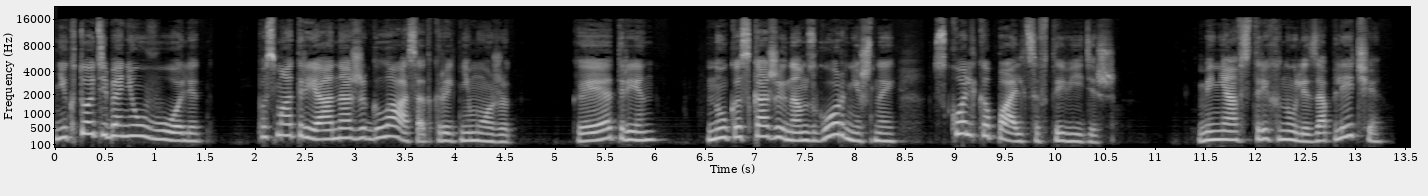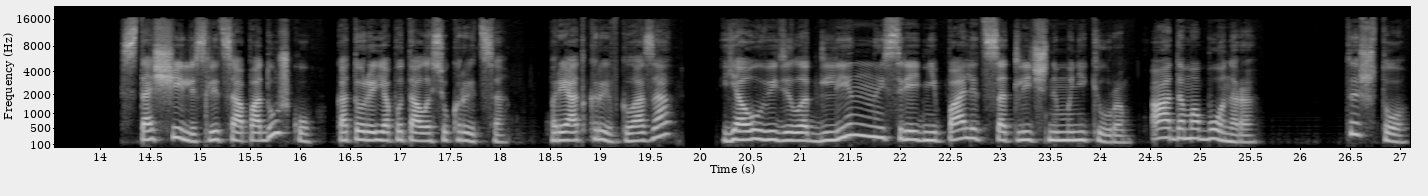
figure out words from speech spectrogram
никто тебя не уволит. Посмотри, она же глаз открыть не может. Кэтрин, ну-ка скажи нам с горничной, сколько пальцев ты видишь?» Меня встряхнули за плечи, стащили с лица подушку, которой я пыталась укрыться. Приоткрыв глаза, я увидела длинный средний палец с отличным маникюром Адама Боннера. «Ты что,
